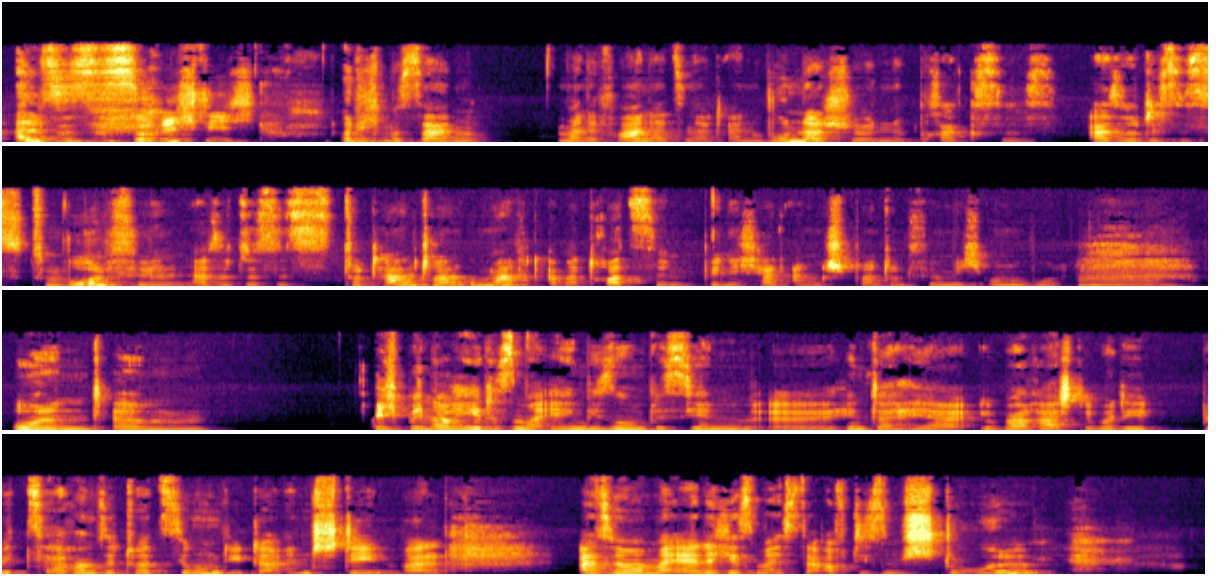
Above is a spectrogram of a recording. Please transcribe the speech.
Also es ist so richtig. Und ich muss sagen, meine Frauenärztin hat eine wunderschöne Praxis. Also das ist zum Wohlfühlen. Also das ist total toll gemacht, aber trotzdem bin ich halt angespannt und fühle mich unwohl. Mhm. Und ähm, ich bin auch jedes Mal irgendwie so ein bisschen äh, hinterher überrascht über die bizarren Situationen, die da entstehen. Weil, also wenn man mal ehrlich ist, man ist da auf diesem Stuhl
